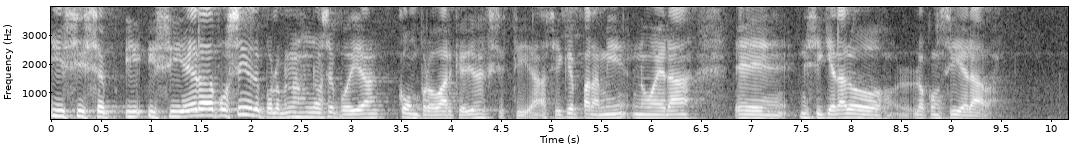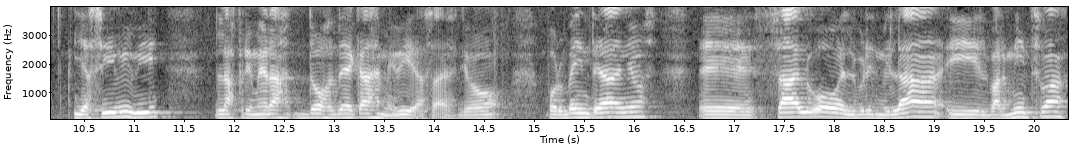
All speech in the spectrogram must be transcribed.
Y si, se, y, si era posible, por lo menos no se podía comprobar que Dios existía. Así que para mí no era, eh, ni siquiera lo, lo, consideraba. Y así viví las primeras dos décadas de mi vida, ¿sabes? Yo por 20 años, eh, salvo el Brit Milá y el Bar Mitzvah,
